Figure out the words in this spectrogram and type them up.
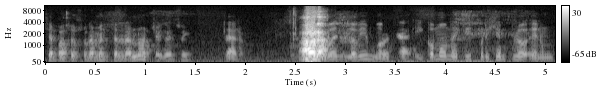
se pase solamente en la noche, ¿cachai? Claro. Ahora, lo mismo, o sea, ¿y cómo metís, por ejemplo, en un,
